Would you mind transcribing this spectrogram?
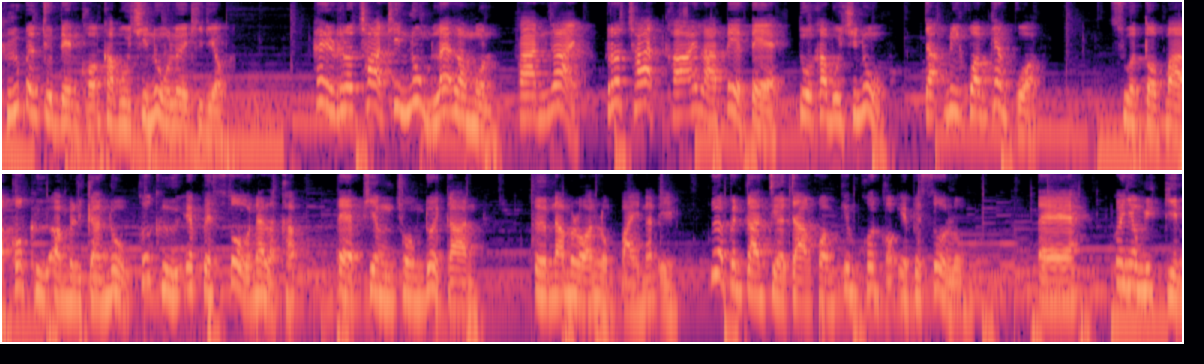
ถือเป็นจุดเด่นของคาปูชิโน่เลยทีเดียว ให้รสชาติที่นุ่มและละมุนทานง่าย รสชาติคล้ายลาเต้แต่ตัวคาปูชิโน่จะมีความเข้มกว่า ส่วนต่อมาก็คืออเมริกาโน่ก็คือเอสเปรสโซ่นั่นแหละครับ แต่เพียงชงด้วยการเติมน้ำร้อนลงไปนั่นเอง เพื่อเป็นการเจือจางความเข้มข้นของเอสเปรสโซ่ลง แต่ก็ยังมีกลิ่น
